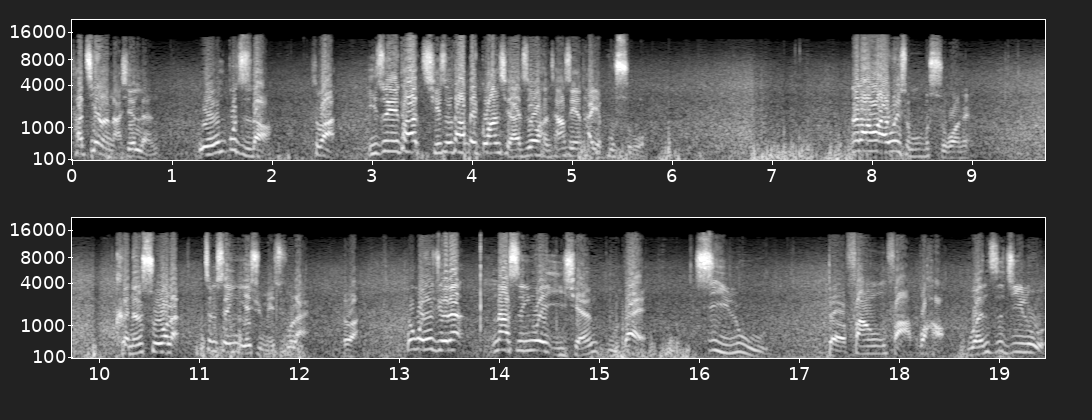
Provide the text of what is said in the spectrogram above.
他见了哪些人？我们不知道，是吧？以至于他其实他被关起来之后很长时间他也不说。那他后来为什么不说呢？可能说了，这个声音也许没出来，对吧？所以我就觉得那是因为以前古代。记录的方法不好，文字记录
